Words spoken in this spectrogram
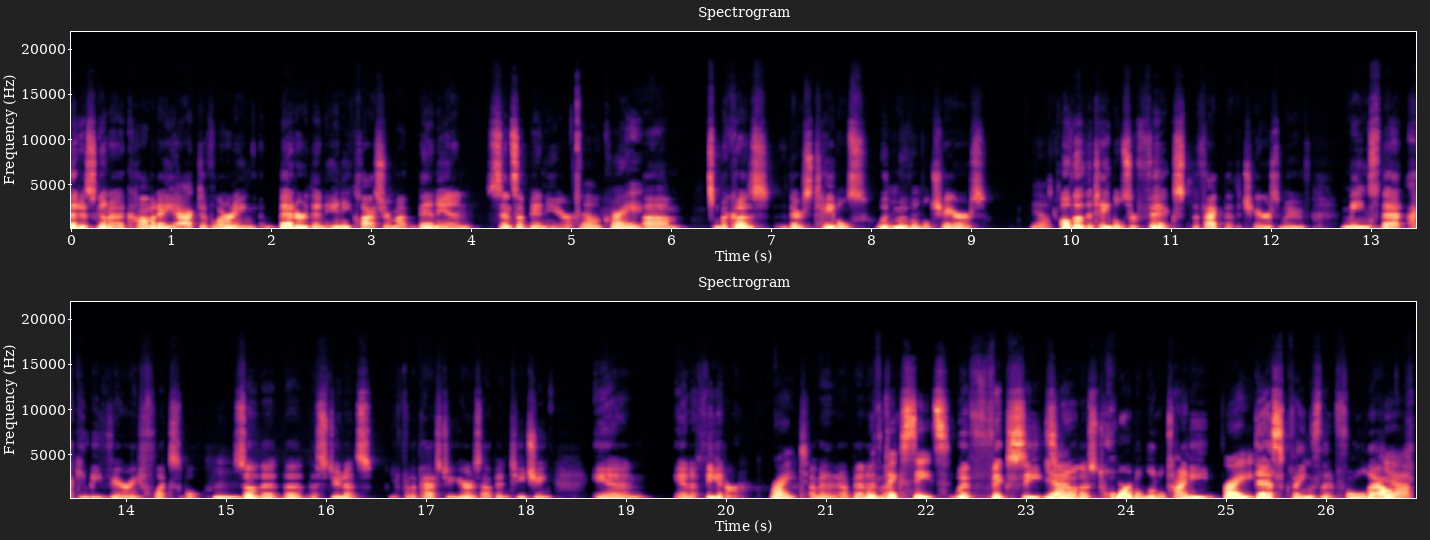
that is going to accommodate active learning better than any classroom I've been in since I've been here. Oh, great. Um, because there's tables with mm-hmm. movable chairs yeah. Although the tables are fixed, the fact that the chairs move means that I can be very flexible. Mm. So that the the students for the past two years I've been teaching in in a theater. Right. I've been I've been with in the, fixed seats. With fixed seats, yeah. you know, those horrible little tiny right. desk things that fold out. Yeah.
